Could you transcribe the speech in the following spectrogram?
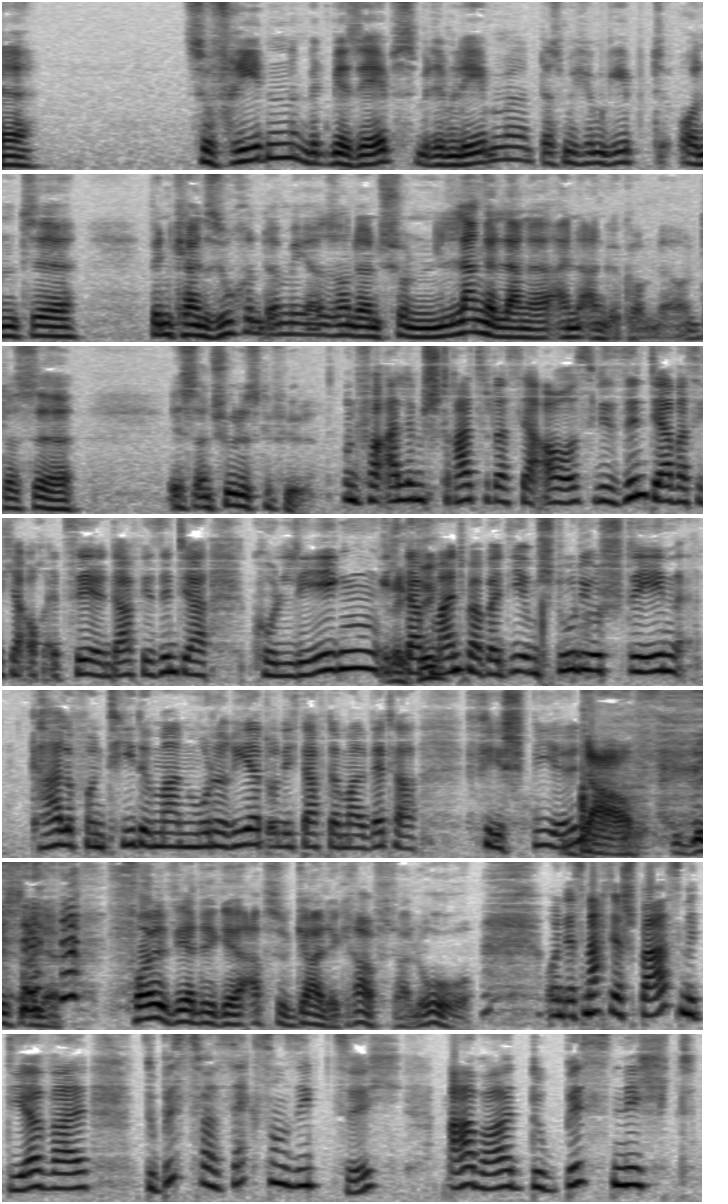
zufrieden mit mir selbst, mit dem Leben, das mich umgibt und äh, bin kein Suchender mehr, sondern schon lange, lange ein Angekommener. Und das äh, ist ein schönes Gefühl. Und vor allem strahlst du das ja aus. Wir sind ja, was ich ja auch erzählen darf, wir sind ja Kollegen. Ich Richtig. darf manchmal bei dir im Studio stehen. Carlo von Tiedemann moderiert und ich darf da mal Wetter viel spielen. Darf. Du bist eine vollwertige, absolut geile Kraft. Hallo. Und es macht ja Spaß mit dir, weil du bist zwar 76, aber du bist nicht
